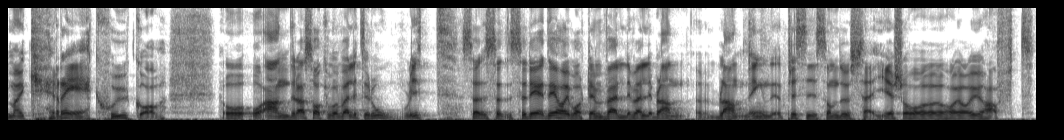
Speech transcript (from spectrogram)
man ju kräksjuk av. Och, och, andra saker var väldigt roligt. Så, så, så det, det, har ju varit en väldigt, väldigt bland, blandning. Precis som du säger så har jag ju haft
